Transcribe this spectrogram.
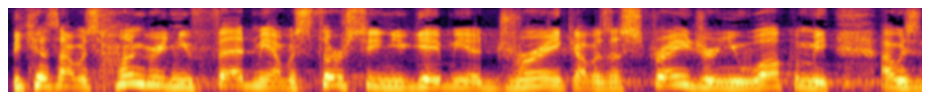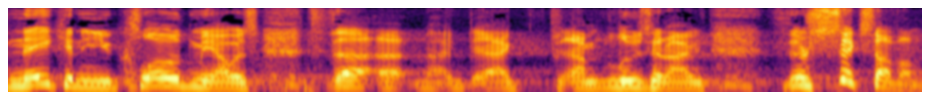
because I was hungry and you fed me. I was thirsty and you gave me a drink. I was a stranger and you welcomed me. I was naked and you clothed me. I was, uh, I, am losing, I, there's six of them.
